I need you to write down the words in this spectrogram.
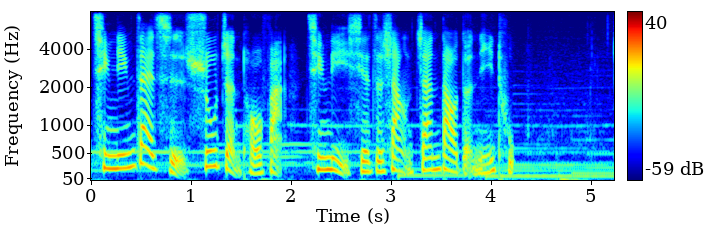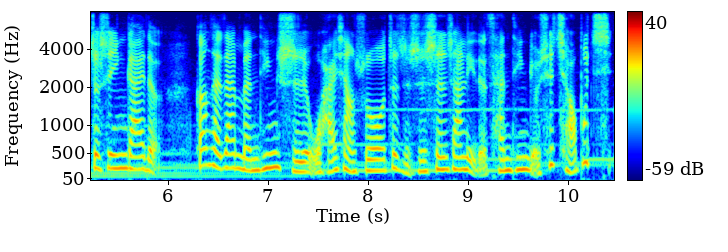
请您在此梳整头发，清理鞋子上沾到的泥土。”这是应该的。刚才在门厅时，我还想说这只是深山里的餐厅，有些瞧不起。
